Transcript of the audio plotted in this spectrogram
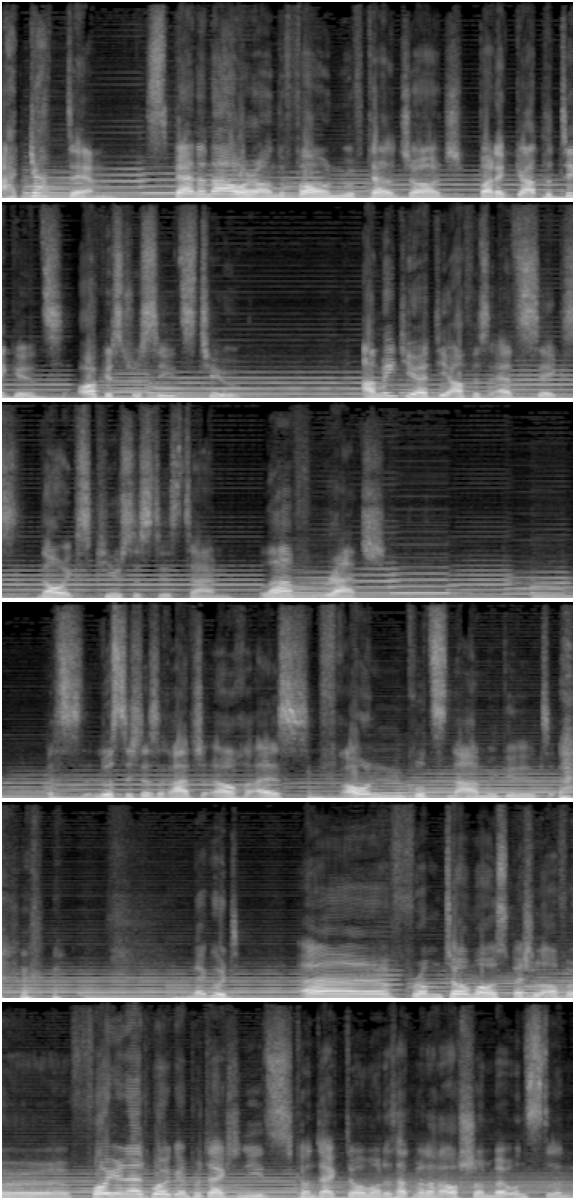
I got them. Spent an hour on the phone with Telecharge, but I got the tickets, orchestra seats too. I'll meet you at the office at 6. No excuses this time. Love, Raj. Ist lustig, dass Raj auch als Frauenkurzname gilt. Na gut. Uh, from Tomo, Special Offer. For your network and protection needs, contact Tomo. Das hatten wir doch auch schon bei uns drin.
